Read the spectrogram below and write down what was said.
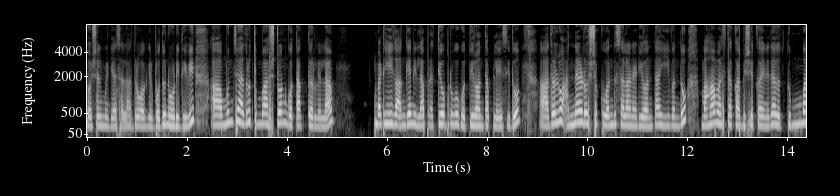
ಸೋಷಿಯಲ್ ಮೀಡಿಯಾಸಲ್ಲಾದರೂ ಆಗಿರ್ಬೋದು ನೋಡಿದ್ದೀವಿ ಮುಂಚೆ ಆದರೂ ತುಂಬ ಅಷ್ಟೊಂದು ಗೊತ್ತಾಗ್ತಿರ್ಲಿಲ್ಲ. ಬಟ್ ಈಗ ಹಂಗೇನಿಲ್ಲ ಪ್ರತಿಯೊಬ್ಬರಿಗೂ ಗೊತ್ತಿರೋವಂಥ ಪ್ಲೇಸ್ ಇದು. ಅದರಲ್ಲೂ ಹನ್ನೆರಡು ವರ್ಷಕ್ಕೆ ಒಂದು ಸಲ ನಡೆಯುವಂಥ ಈ ಒಂದು ಮಹಾಮಸ್ತಕಾಭಿಷೇಕ ಏನಿದೆ, ಅದು ತುಂಬಾ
